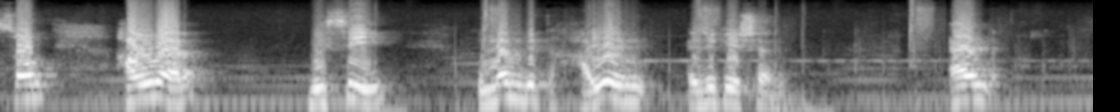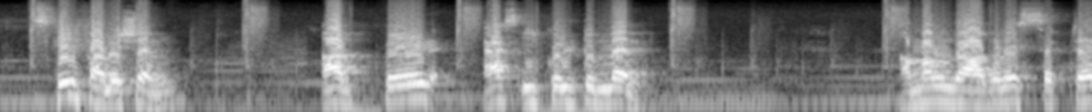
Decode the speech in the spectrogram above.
So, however, we see women with higher education and skill formation are paid as equal to men. Among the organized sector,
